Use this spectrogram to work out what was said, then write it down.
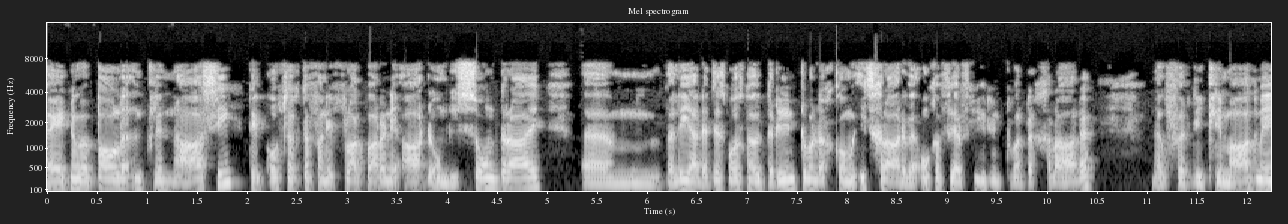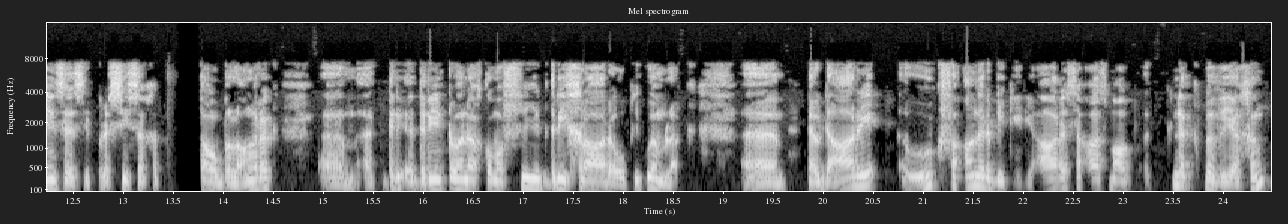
Hy het nou 'n bepaalde inklinasie ten opsigte van die vlak waarin die aarde om die son draai. Ehm um, wil ja, dit is mos nou 23, iets grade, ongeveer 24 grade. Nou vir die klimaatmense is die presiese getal belangrik. Ehm um, 23,43 grade op die oomblik. Ehm um, nou daardie hoek verander 'n bietjie. Die aarde se as maak 'n knikbeweging.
